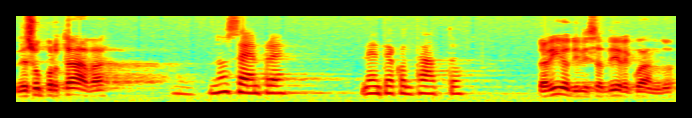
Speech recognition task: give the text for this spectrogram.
Le sopportava? non sempre. Lente a contatto. Periodi li sa dire quando?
